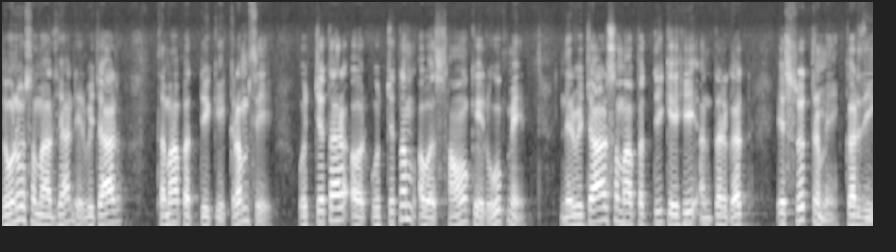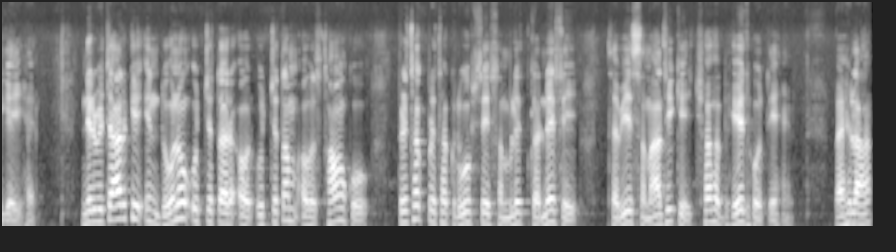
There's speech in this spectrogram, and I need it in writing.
दोनों समाधियाँ निर्विचार समापत्ति के क्रम से उच्चतर और उच्चतम अवस्थाओं के रूप में निर्विचार समापत्ति के ही अंतर्गत इस सूत्र में कर दी गई है। निर्विचार के इन दोनों उच्चतर और उच्चतम अवस्थाओं को पृथक पृथक रूप से सम्मिलित करने से सभी समाधि के छह भेद होते हैं। पहला,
